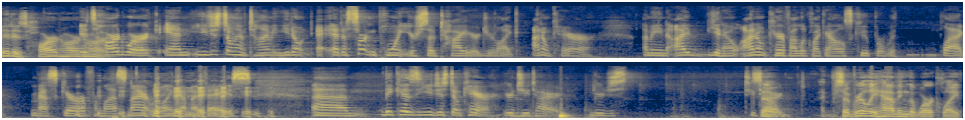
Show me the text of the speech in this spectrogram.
It is hard, hard, it's hard. hard work, and you just don't have time. And you don't. At a certain point, you're so tired. You're like, I don't care. I mean, I you know, I don't care if I look like Alice Cooper with black mascara from last night rolling down my face, um, because you just don't care. You're too tired. You're just too So, tired. so really having the work life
